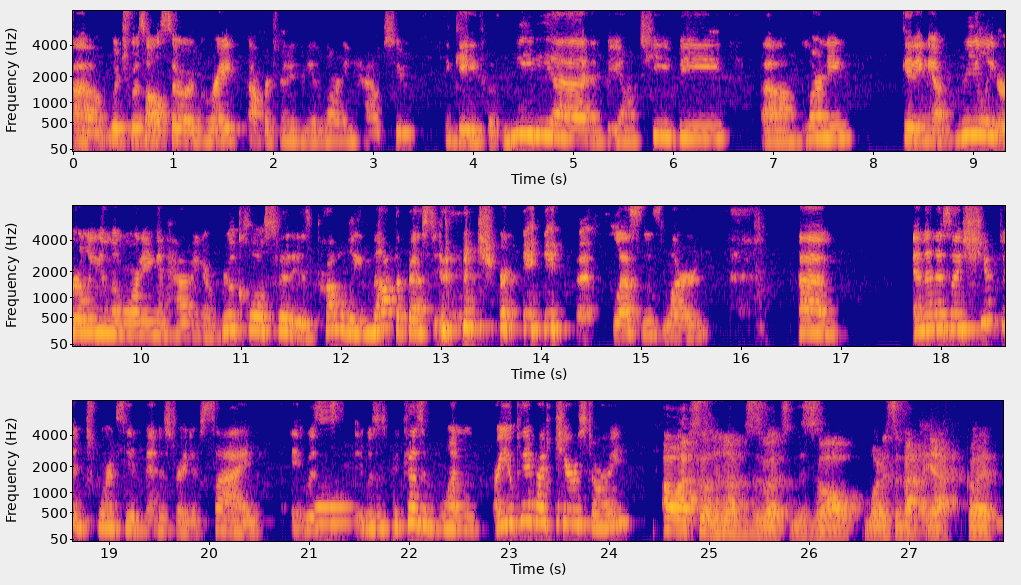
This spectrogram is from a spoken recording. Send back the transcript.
uh, which was also a great opportunity in learning how to engage with media and be on TV, um, learning getting up really early in the morning and having a real close fit is probably not the best imagery, but lessons learned. Um, and then as I shifted towards the administrative side, it was it was because of one. Are you okay if I share a story? Oh, absolutely. No, this is what this is all what it's about. Yeah, go ahead.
